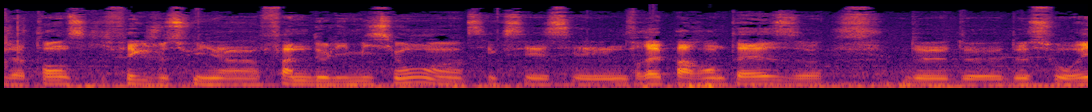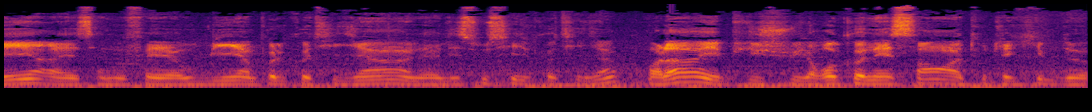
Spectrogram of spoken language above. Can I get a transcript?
j'attends ce qui fait que je suis un fan de l'émission. C'est que c'est une vraie parenthèse de, sourire et ça nous fait oublier un peu le quotidien, les soucis du quotidien. Voilà, et puis je suis reconnaissant à toute l'équipe de,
